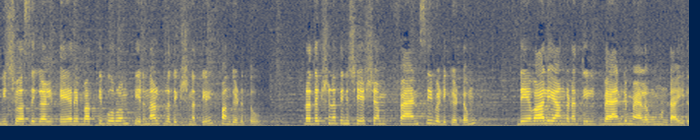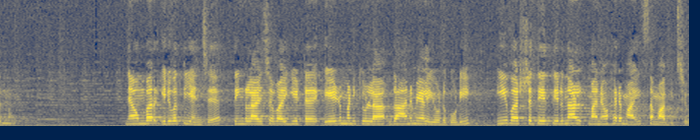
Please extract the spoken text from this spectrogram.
വിശ്വാസികൾ ഏറെ ഭക്തിപൂർവം തിരുനാൾ പ്രദക്ഷിണത്തിൽ പങ്കെടുത്തു. പ്രദക്ഷിണത്തിന് ശേഷം ഫാൻസി വെടിക്കെട്ടും ദേവാലയാങ്കണത്തിൽ ബാൻഡ് മേളവും ഉണ്ടായിരുന്നു. നവംബർ ഇരുപത്തിയഞ്ച് തിങ്കളാഴ്ച വൈകിട്ട് ഏഴ് മണിക്കുള്ള ഗാനമേളയോടുകൂടി ഈ വർഷത്തെ തിരുനാൾ മനോഹരമായി സമാപിച്ചു.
